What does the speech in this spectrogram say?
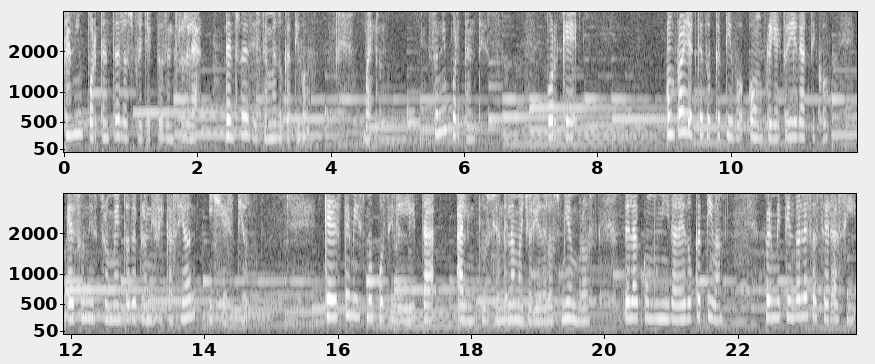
tan importantes los proyectos dentro de la dentro del sistema educativo? Bueno, son importantes porque un proyecto educativo o un proyecto didáctico es un instrumento de planificación y gestión, que este mismo posibilita a la inclusión de la mayoría de los miembros de la comunidad educativa, permitiéndoles hacer así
